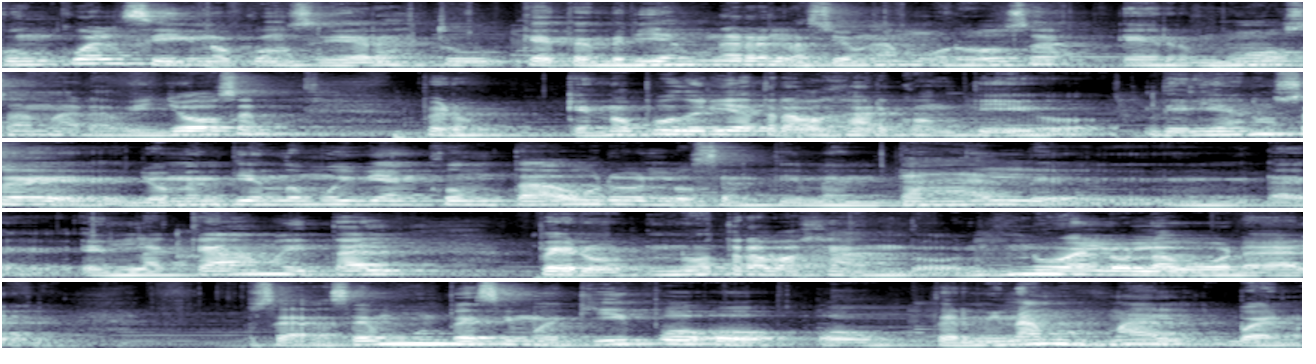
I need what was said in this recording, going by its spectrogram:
¿Con cuál signo consideras tú que tendrías una relación amorosa, hermosa, maravillosa, pero que no podría trabajar contigo? Dirías, no sé, yo me entiendo muy bien con Tauro en lo sentimental, en, en la cama y tal, pero no trabajando, no en lo laboral. O sea, hacemos un pésimo equipo o, o terminamos mal. Bueno,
